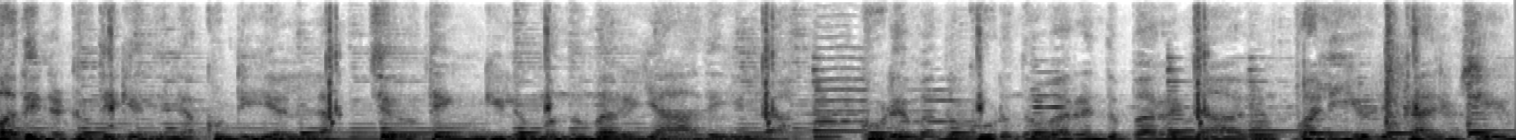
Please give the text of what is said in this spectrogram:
പതിനെട്ടു തികഞ്ഞില്ല കുട്ടിയല്ല. ചെറുതെങ്കിലും ഒന്നും അറിയാതെയില്ല. കൂടെ വന്ന് കൂടുന്നവർ എന്തു പറഞ്ഞാലും വലിയൊരു കാര്യം ചെയ്യും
